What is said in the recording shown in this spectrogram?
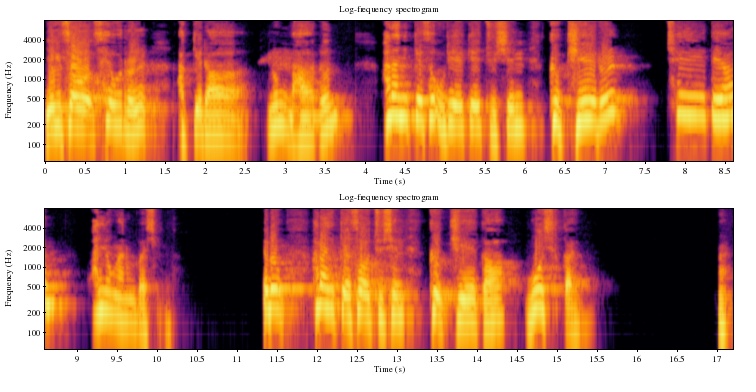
여기서 세월을 아끼라는 말은 하나님께서 우리에게 주신 그 기회를 최대한 활용하는 것입니다. 여러분, 하나님께서 주신 그 기회가 무엇일까요? 어?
